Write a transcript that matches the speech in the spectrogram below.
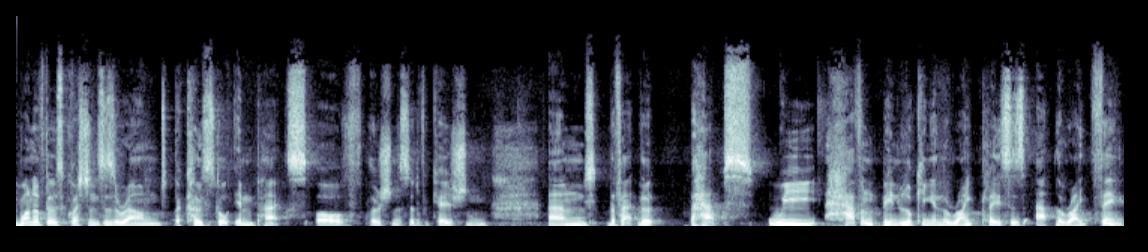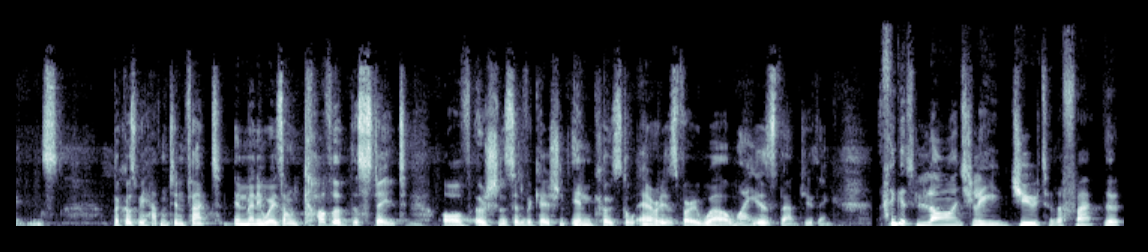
One of those questions is around the coastal impacts of ocean acidification and the fact that perhaps we haven't been looking in the right places at the right things because we haven't, in fact, in many ways, uncovered the state of ocean acidification in coastal areas very well. Why is that, do you think? I think it's largely due to the fact that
